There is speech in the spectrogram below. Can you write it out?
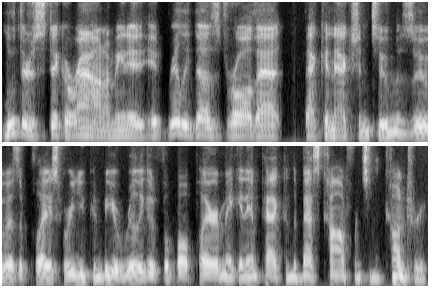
Luther to stick around, I mean, it, it really does draw that that connection to Mizzou as a place where you can be a really good football player and make an impact in the best conference in the country.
